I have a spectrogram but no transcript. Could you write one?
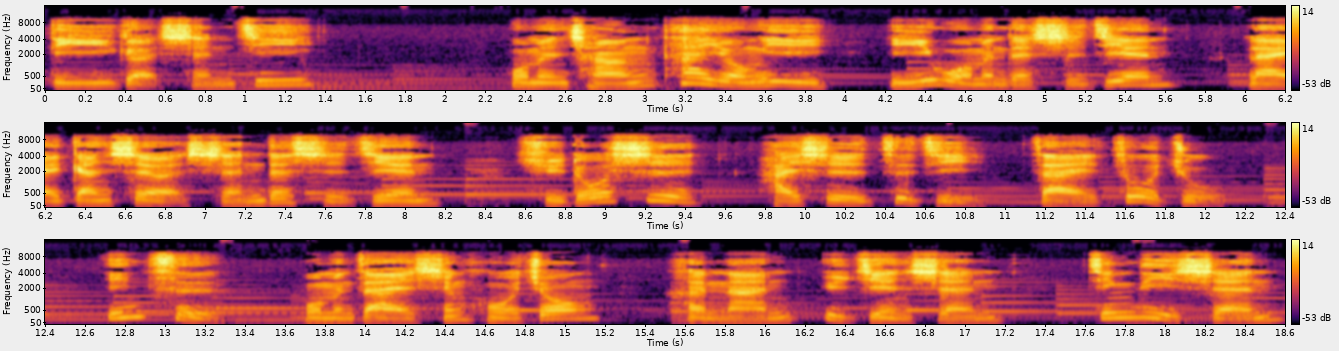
第一个神迹。我们常太容易以我们的时间。来干涉神的时间，许多事还是自己在做主，因此我们在生活中很难遇见神、经历神，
